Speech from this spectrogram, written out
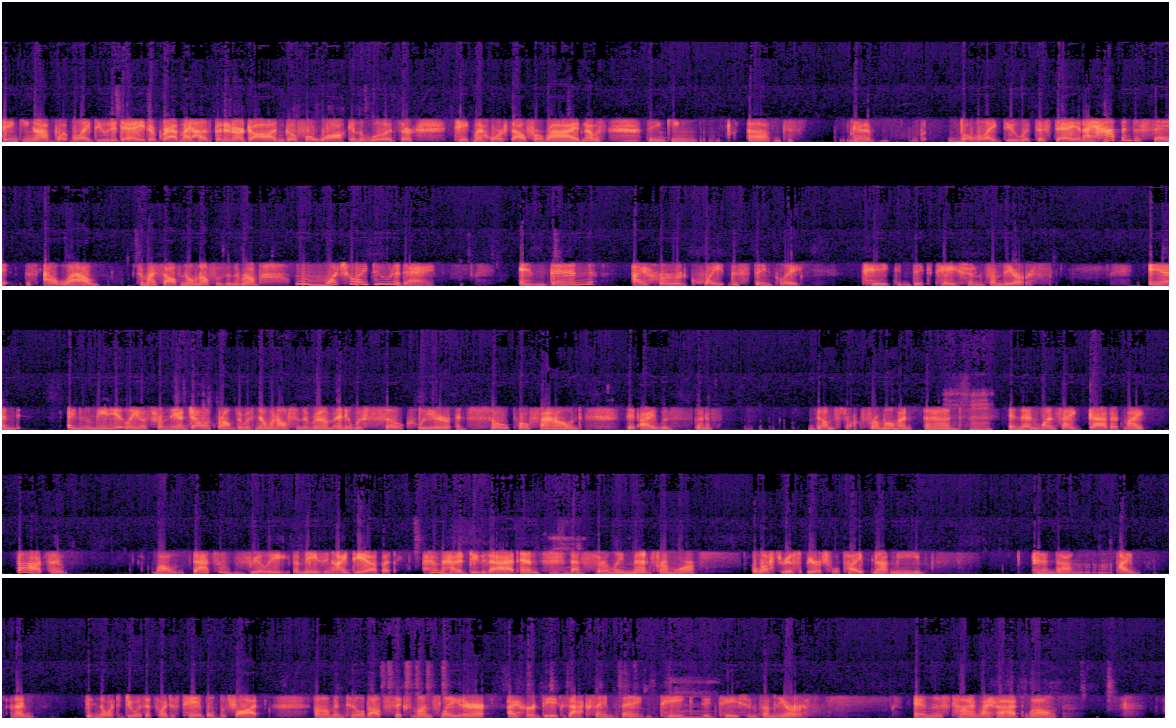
thinking of what will I do today to grab my husband and our dog and go for a walk in the woods or take my horse out for a ride. And I was thinking, uh, just kind of, what will I do with this day? And I happened to say this out loud to myself, no one else was in the room, hmm, what shall I do today? And then I heard quite distinctly, take dictation from the earth. And I knew immediately it was from the angelic realm. There was no one else in the room. And it was so clear and so profound that I was kind of dumbstruck for a moment. And mm-hmm. and then once I gathered my thoughts, I well, that's a really amazing idea, but I don't know how to do that. And mm-hmm. that's certainly meant for a more illustrious spiritual type, not me. And um, I and I didn't know what to do with it, so I just tabled the thought um, until about six months later. I heard the exact same thing: take mm. dictation from the earth. And this time, I thought, well,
